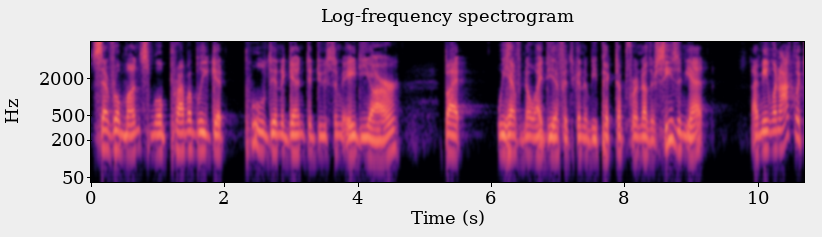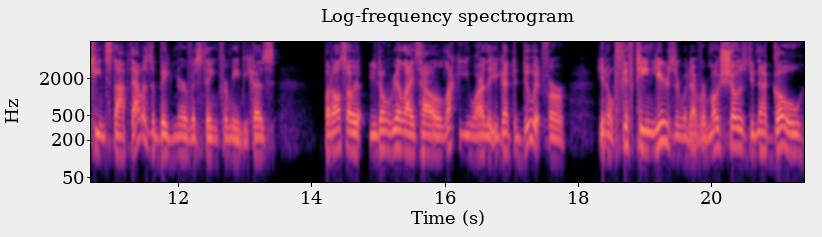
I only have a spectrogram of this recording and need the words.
several months, we'll probably get pulled in again to do some ADR. But we have no idea if it's going to be picked up for another season yet. I mean, when Aqua Teen stopped, that was a big nervous thing for me because, but also you don't realize how lucky you are that you got to do it for, you know, 15 years or whatever. Most shows do not go,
